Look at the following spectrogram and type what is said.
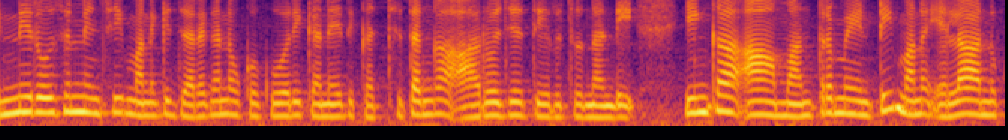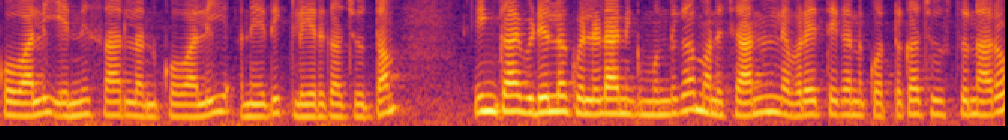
ఇన్ని రోజుల నుంచి మనకి జరగని ఒక కోరిక అనేది ఖచ్చితంగా ఆ రోజే తీరుతుందండి. ఇంకా ఆ మంత్రం ఏంటి మనం ఎలా అనుకోవాలి ఎన్నిసార్లు అనుకోవాలి అనేది క్లియర్గా చూద్దాం. ఇంకా వీడియోలోకి వెళ్ళడానికి ముందుగా మన ఛానల్ని ఎవరైతే కనుక కొత్తగా చూస్తున్నారో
